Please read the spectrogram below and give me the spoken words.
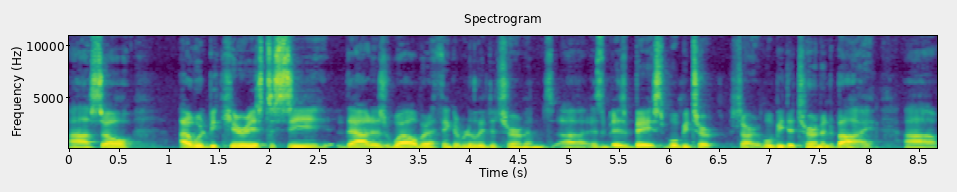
Uh, so I would be curious to see that as well, but I think it really determines uh, is, is based will be ter- sorry will be determined by uh,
